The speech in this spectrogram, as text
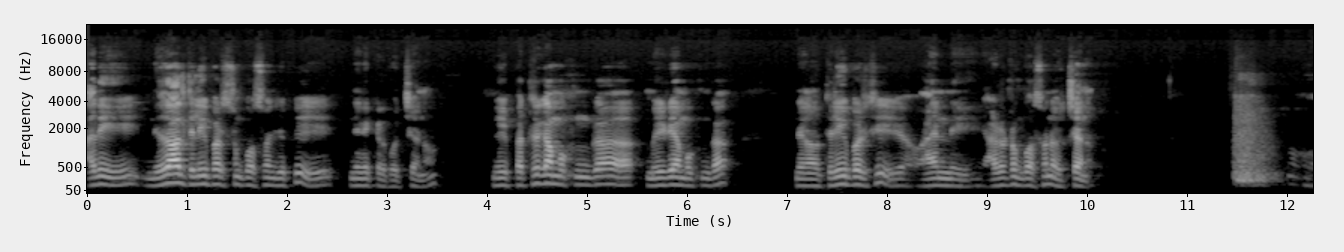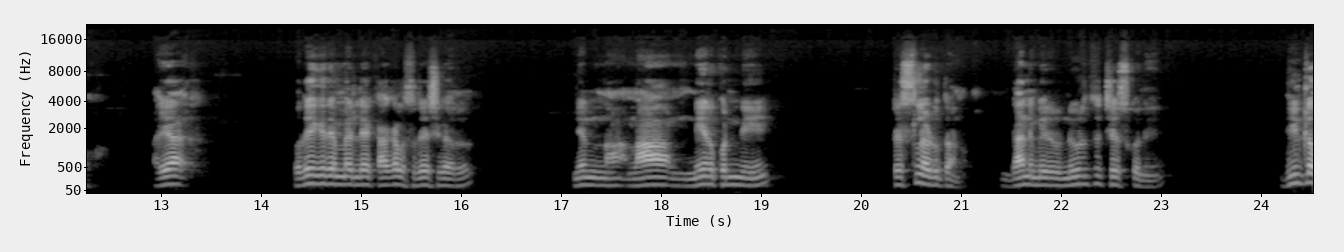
అది నిజాలు తెలియపరచడం కోసం అని చెప్పి నేను ఇక్కడికి వచ్చాను. మీ పత్రికా ముఖంగా మీడియా ముఖంగా నేను తెలియపరిచి ఆయన్ని అడగటం కోసమని వచ్చాను. అయ్యా ఉదయగిరి ఎమ్మెల్యే కాకల సురేష్ గారు నేను నా నా నేను కొన్ని ప్రశ్నలు అడుగుతాను. దాన్ని మీరు నివృత్తి చేసుకొని దీంట్లో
